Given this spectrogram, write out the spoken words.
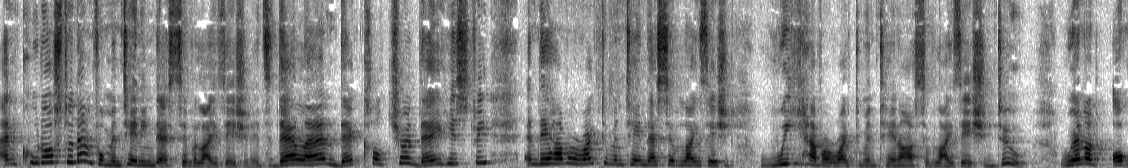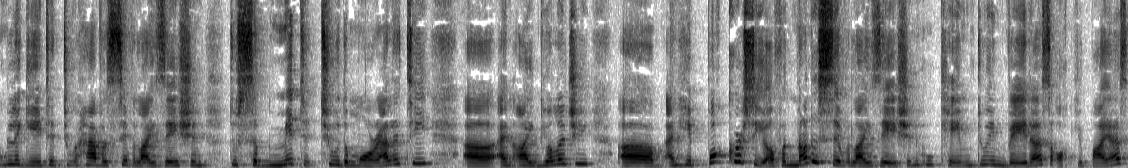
and kudos to them for maintaining their civilization. It's their land, their culture, their history, and they have a right to maintain their civilization. We have a right to maintain our civilization too. We're not obligated to have a civilization to submit to the morality uh, and ideology uh, and hypocrisy of another civilization who came to invade us, occupy us,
